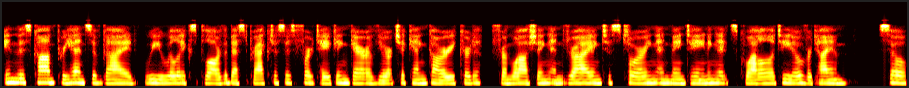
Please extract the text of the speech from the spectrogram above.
In this comprehensive guide, we will explore the best practices for taking care of your chikankari kurta, from washing and drying to storing and maintaining its quality over time. So,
